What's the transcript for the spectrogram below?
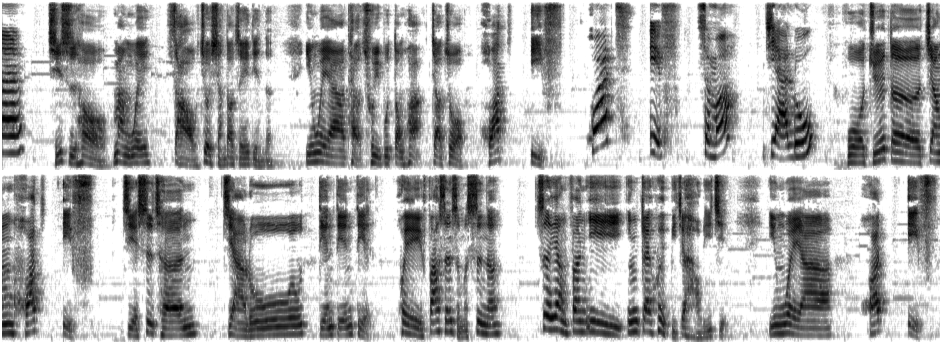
其实后，漫威早就想到这一点了。因为啊，他有出一部动画，叫做《What If》。What if 什么？假如？我觉得将 What if 解释成假如点点点会发生什么事呢？这样翻译应该会比较好理解。因为啊，What if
